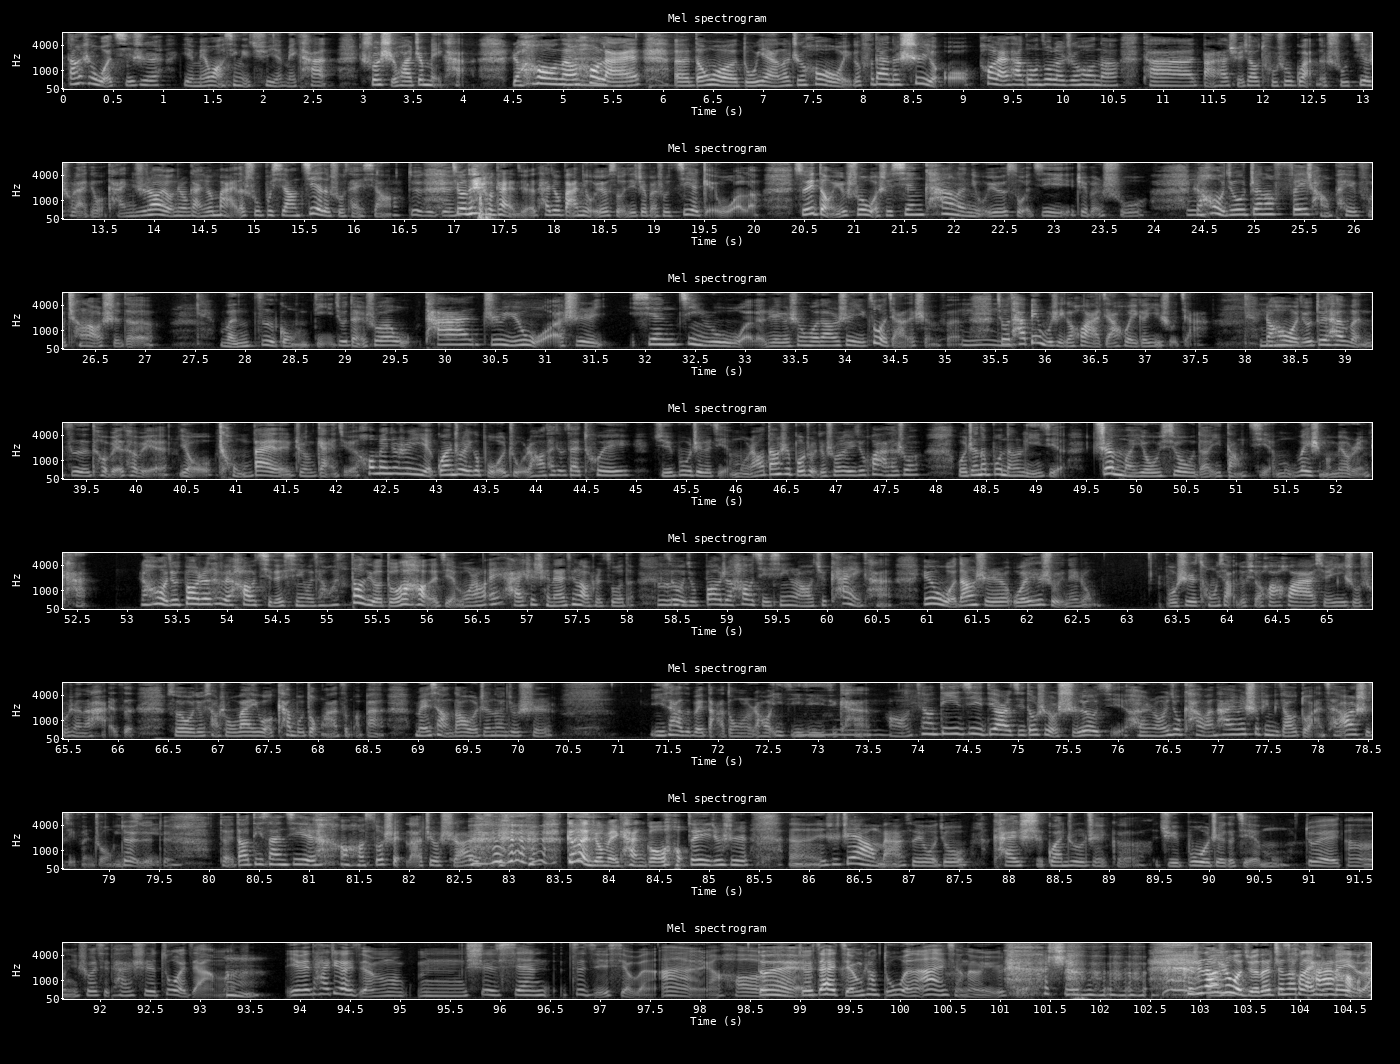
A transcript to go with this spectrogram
当时我其实也没往心里去，也没看，说实话真没看。然后呢，后来，呃，等我读研了之后，我一个复旦的室友，后来他工作了之后呢，他把他学校图书馆的书借出来给我看。你知道有那种感觉，买的书不香，借的书才香。对对对，就那种感觉，他就把《纽约所记》这本书借给我了。所以等于说，我是先看了《纽约所记》这本书，然后我就真的非常佩服陈老师的。文字功底就等于说，他之于我是先进入我的这个生活当中，是一个作家的身份，就他并不是一个画家或一个艺术家，然后我就对他文字特别特别有崇拜的这种感觉。后面就是也关注了一个博主，然后他就在推局部这个节目，然后当时博主就说了一句话，他说：“我真的不能理解这么优秀的一档节目为什么没有人看。”然后我就抱着特别好奇的心，我想我到底有多好的节目？然后哎，还是陈丹青老师做的，所以我就抱着好奇心，然后去看一看。因为我当时我也是属于那种不是从小就学画画、学艺术出身的孩子，所以我就想说，万一我看不懂啊怎么办？没想到我真的就是。一下子被打动了，然后一集一集一集看啊，像第一季、第二季都是有十六集，很容易就看完。它因为视频比较短，才二十几分钟一集。对对对，对，到第三季哦缩水了，只有十二集，根本就没看够。所以就是，嗯，也是这样吧。所以我就开始关注这个局部这个节目。对，嗯，你说起他是作家嘛？嗯。因为他这个节目，嗯，是先自己写文案，然后对，就在节目上读文案，相当于是 是。可是当时我觉得真的太好看了，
